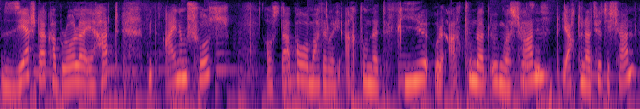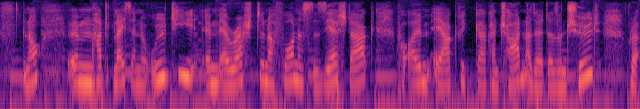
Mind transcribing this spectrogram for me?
sehr starker Brawler. Er hat mit einem Schuss aus Star Power macht er gleich 804 oder 800 irgendwas Schaden. 40. Ja, 840 Schaden, genau. Ähm, hat gleich seine Ulti. Ähm, er rusht so nach vorne, ist sehr stark. Vor allem, er kriegt gar keinen Schaden. Also er hat da so ein Schild. Oder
